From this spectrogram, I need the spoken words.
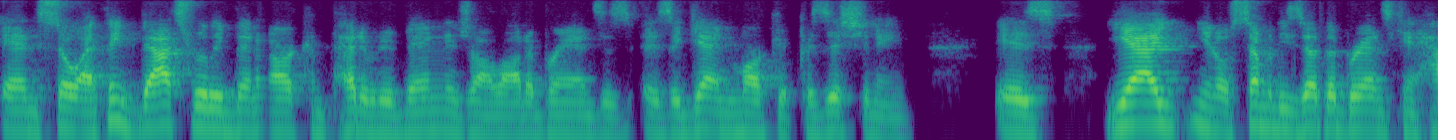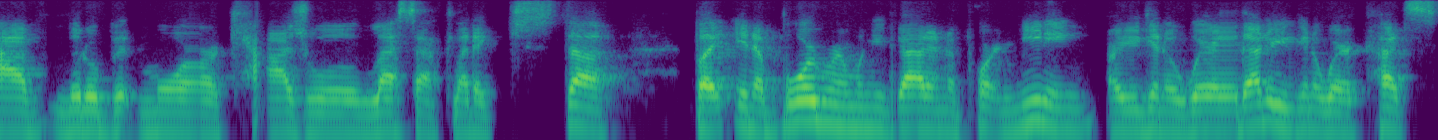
And so I think that's really been our competitive advantage on a lot of brands is, is again market positioning. is yeah, you know, some of these other brands can have a little bit more casual, less athletic stuff. But in a boardroom, when you got an important meeting, are you going to wear that? Are you going to wear cuts?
